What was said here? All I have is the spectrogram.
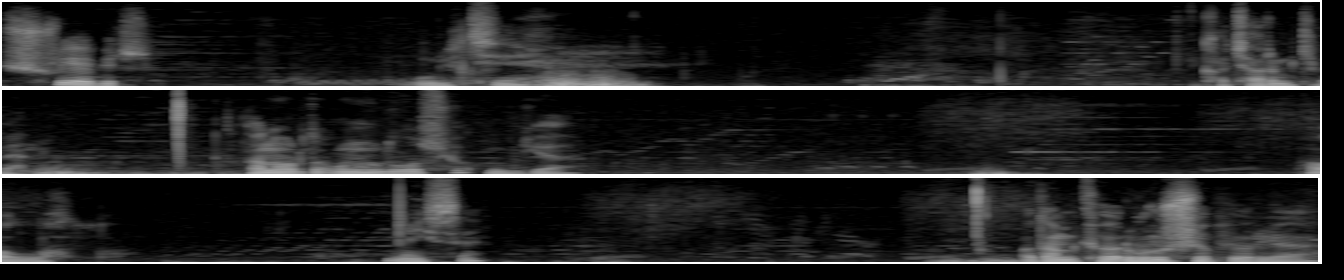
Şuraya bir ulti. Kaçarım ki ben. Lan orada onun duosu yok muydu ya? Allah Allah. Neyse. Adam kör vuruş yapıyor ya.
